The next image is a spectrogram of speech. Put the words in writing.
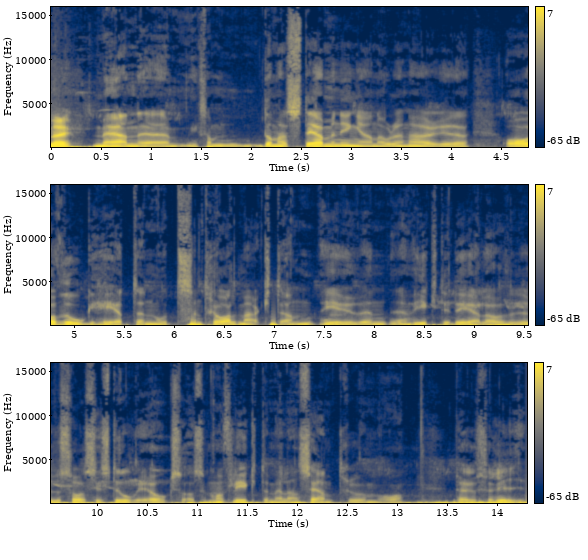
Nej. men eh, liksom, de här stämningarna och den här eh, avogheten mot centralmakten är ju en, en viktig del av USAs historia också. Alltså konflikten mellan centrum och periferi.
